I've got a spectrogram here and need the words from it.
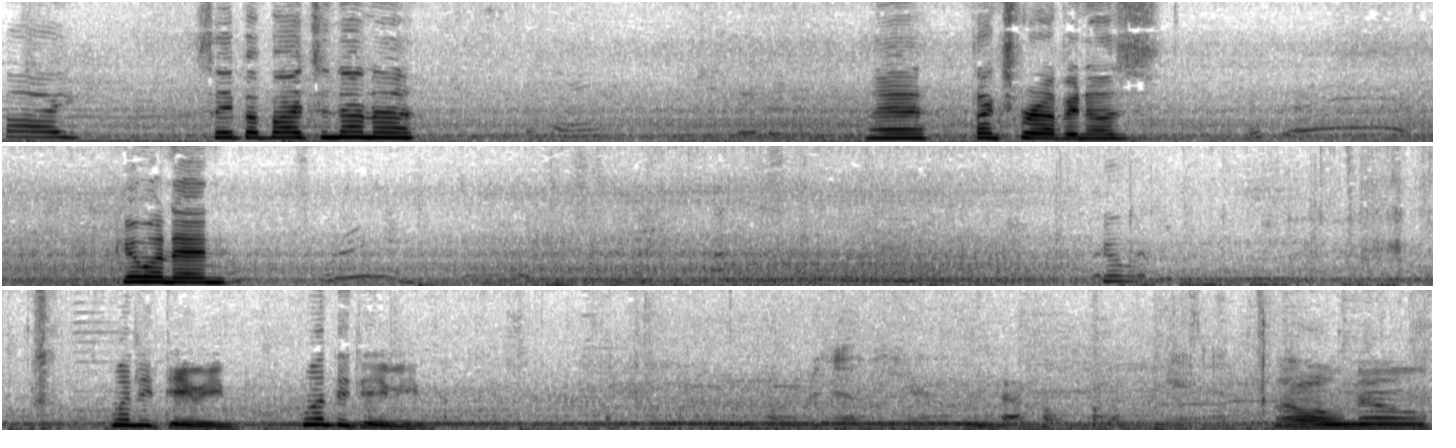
bye. Say bye bye to Nana. Yeah, thanks for having us. Come on in. Come on. What are you doing? What are you doing? Oh, oh no.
